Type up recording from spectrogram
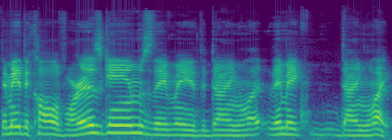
they made the Call of Juarez games. They made the Dying Light. They make Dying Light,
